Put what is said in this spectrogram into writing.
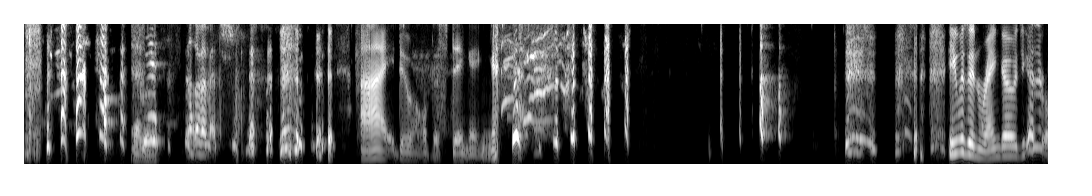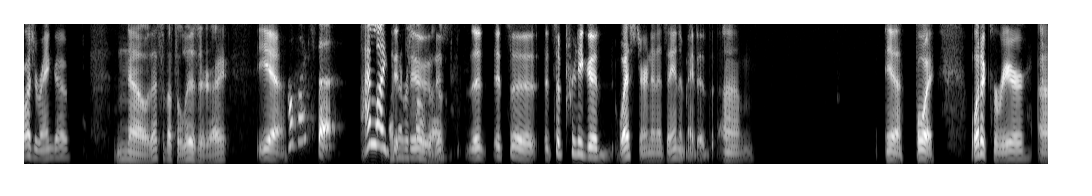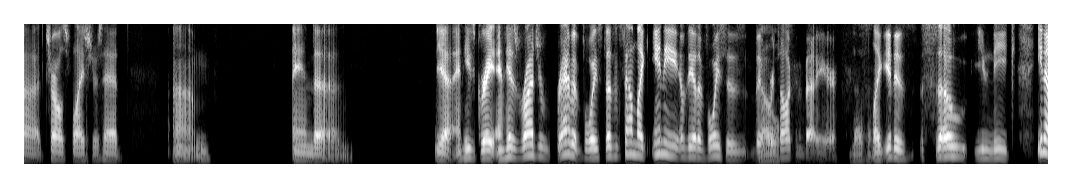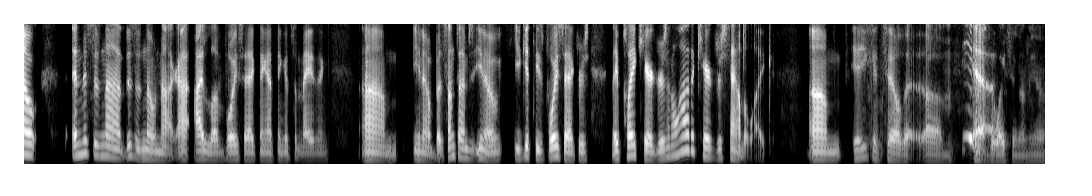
Not really. Yes, son of a bitch. I do all the stinging. he was in Rango. Did you guys ever watch Rango? No, that's about the lizard, right? Yeah, I liked that. I liked I it too. that. There's- the- It's a it's a pretty good western and it's animated. Um, yeah, boy, what a career uh, Charles Fleischer's had. Um, and uh, yeah, and he's great. And his Roger Rabbit voice doesn't sound like any of the other voices that we're talking about here. Doesn't Like it is so unique. You know, and this is not this is no knock. I, I love voice acting. I think it's amazing. Um, you know, but sometimes, you know, you get these voice actors, they play characters, and a lot of the characters sound alike. Um, yeah, you can tell that um Yeah. who's voicing them, yeah.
